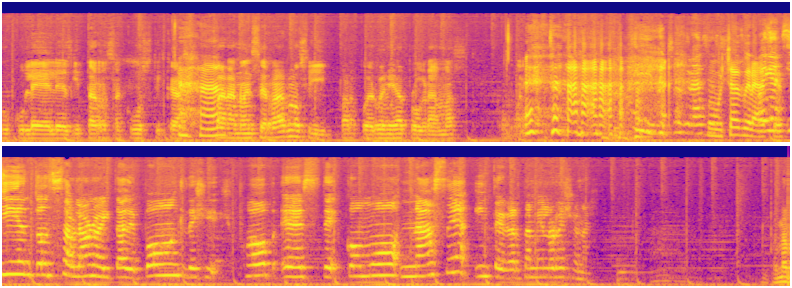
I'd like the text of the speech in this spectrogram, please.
ukuleles, guitarras acústicas, Ajá. para no encerrarnos y para poder venir a programas. Sí, muchas gracias. Muchas gracias. Oigan, y entonces hablaron ahorita de punk, de hip hop, este, ¿cómo nace integrar también lo regional? ¿A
